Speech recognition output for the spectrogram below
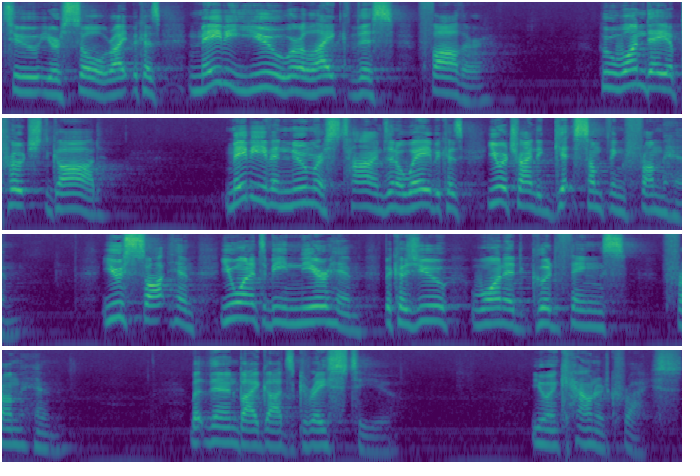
to your soul, right? Because maybe you were like this father who one day approached God, maybe even numerous times in a way because you were trying to get something from him. You sought him, you wanted to be near him because you wanted good things from him. But then, by God's grace to you, you encountered Christ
